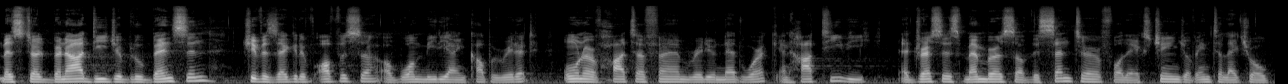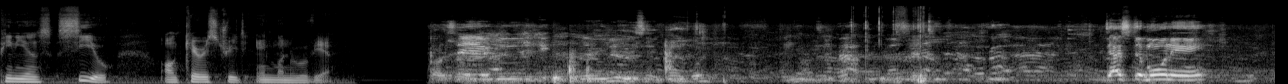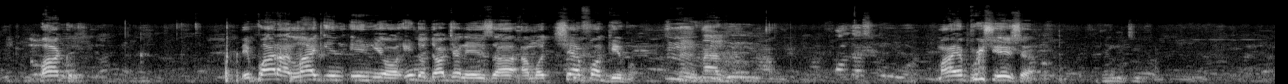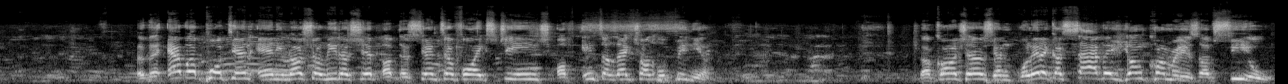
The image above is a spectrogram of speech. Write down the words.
Mr. Bernard DJ Blue Benson, Chief Executive Officer of One Media Incorporated, owner of Hot FM Radio Network and Hot TV, addresses members of the Center for the Exchange of Intellectual Opinions, CEO, on Carey Street in Monrovia. Testimony, Marco. The part I like in, in your introduction is uh, I'm a cheerful giver. My appreciation. The ever potent and illustrious leadership of the Center for Exchange of Intellectual Opinion. The conscious and political savvy young comrades of CEO.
